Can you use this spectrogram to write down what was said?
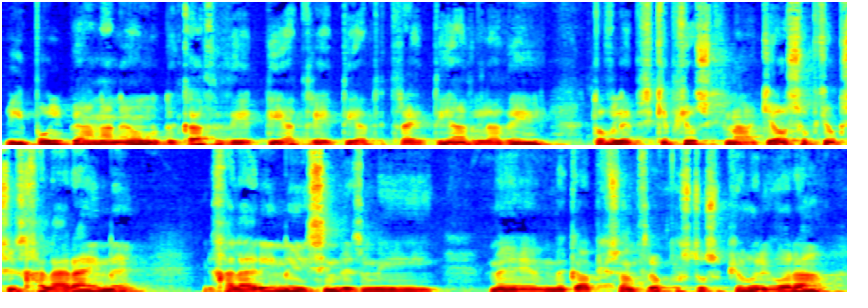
οι υπόλοιποι ανανεώνονται κάθε διετία, τριετία, τετραετία, δηλαδή το βλέπεις και πιο συχνά. Και όσο πιο ξέρεις χαλαρά είναι, χαλαρή είναι η σύνδεσμη με, με κάποιους ανθρώπους, τόσο πιο γρήγορα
